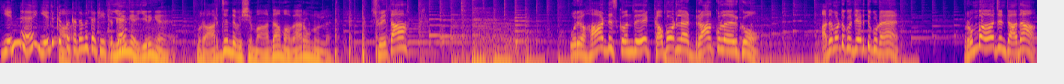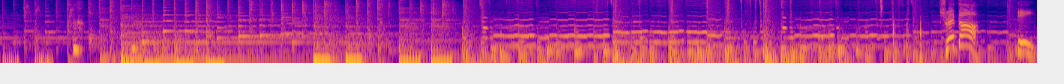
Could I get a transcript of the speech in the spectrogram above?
என்ன எதுக்கு இப்ப. கதவை தட்டிட்டு இருக்க? இருங்க இருங்க. ஒரு அர்ஜென்ட் விஷயமா அதாம்மா வேற ஒண்ணும் இல்ல. ஸ்வேதா? ஒரு ஹார்ட் டிஸ்க் வந்து கபோர்ட்ல டிராக்குள்ள இருக்கும். அதை மட்டும் கொஞ்சம் எடுத்துக்கூட ரொம்ப அர்ஜென்ட் அதான். ஸ்வேதா? டேய்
